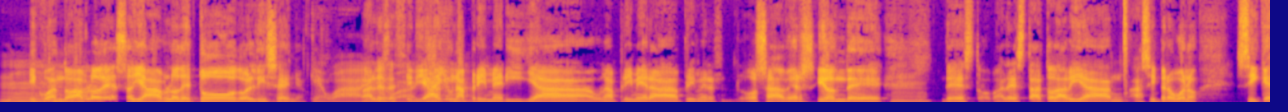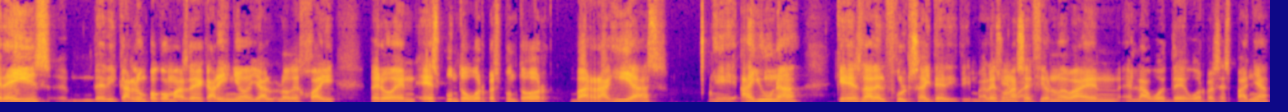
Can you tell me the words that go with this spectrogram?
y Mm, cuando hablo de eso ya hablo de todo el diseño. Qué guay. ¿Vale? qué Es decir, guay, ya ¿te hay una primerilla, una primera, primerosa versión de, Mm. de esto, ¿vale? Está todavía así, pero bueno, si queréis eh, dedicarle un poco más de cariño, ya lo dejo ahí, pero en es.wordpress.org barra guías eh, hay una que es la del full site editing, ¿vale? Es Qué una guay. sección nueva en, en la web de WordPress España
